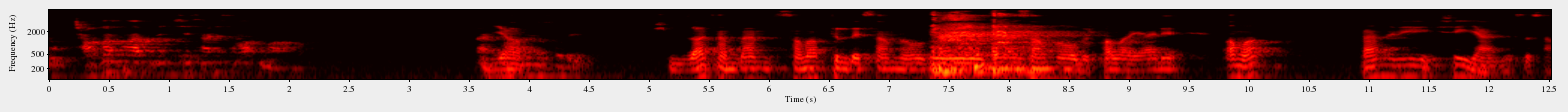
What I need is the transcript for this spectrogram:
bu çağdaş sanat dediğin şey sence sanat mı abi? Ya. Şimdi zaten ben sanattır desem ne olur, demesem ne olur falan yani. Ama ben hani şey yani nasıl desem.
